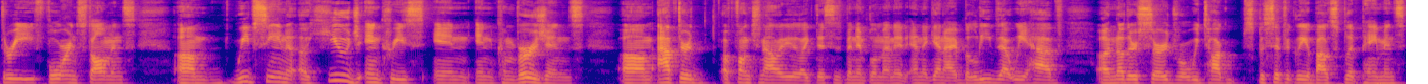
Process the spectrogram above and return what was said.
three four installments. Um, we've seen a huge increase in in conversions um, after a functionality like this has been implemented. And again i believe that we have another surge where we talk specifically about split payments.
